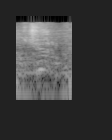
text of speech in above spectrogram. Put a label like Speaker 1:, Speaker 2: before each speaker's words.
Speaker 1: Bak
